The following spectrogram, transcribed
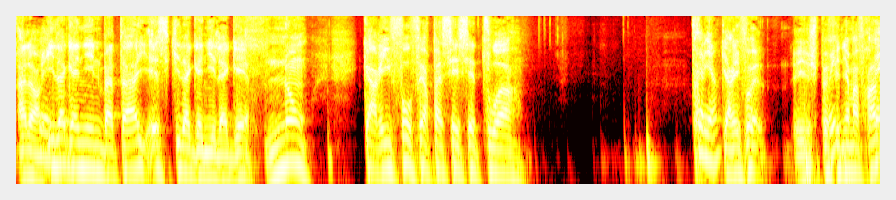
Alors, Oui. il a gagné une bataille. Est-ce qu'il a gagné la guerre? Non, car il faut faire passer cette loi. Très bien. Car il faut. et je peux Oui. finir ma phrase?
